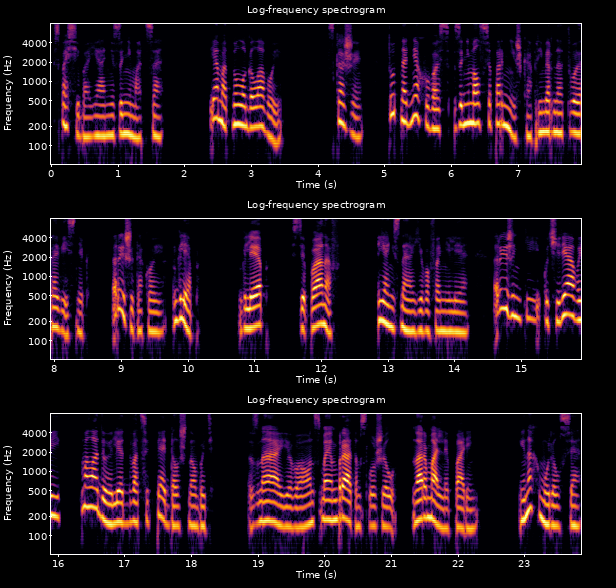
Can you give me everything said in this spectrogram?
«Спасибо, я не заниматься». Я мотнула головой. «Скажи, тут на днях у вас занимался парнишка, примерно твой ровесник. Рыжий такой, Глеб». «Глеб? Степанов?» Я не знаю его фамилии. Рыженький, кучерявый, молодой, лет двадцать пять должно быть. Знаю его, он с моим братом служил. Нормальный парень. И нахмурился.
